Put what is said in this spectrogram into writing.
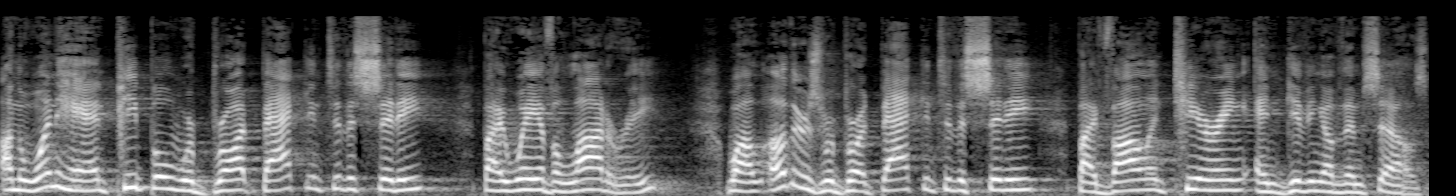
On the one hand, people were brought back into the city by way of a lottery, while others were brought back into the city by volunteering and giving of themselves.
